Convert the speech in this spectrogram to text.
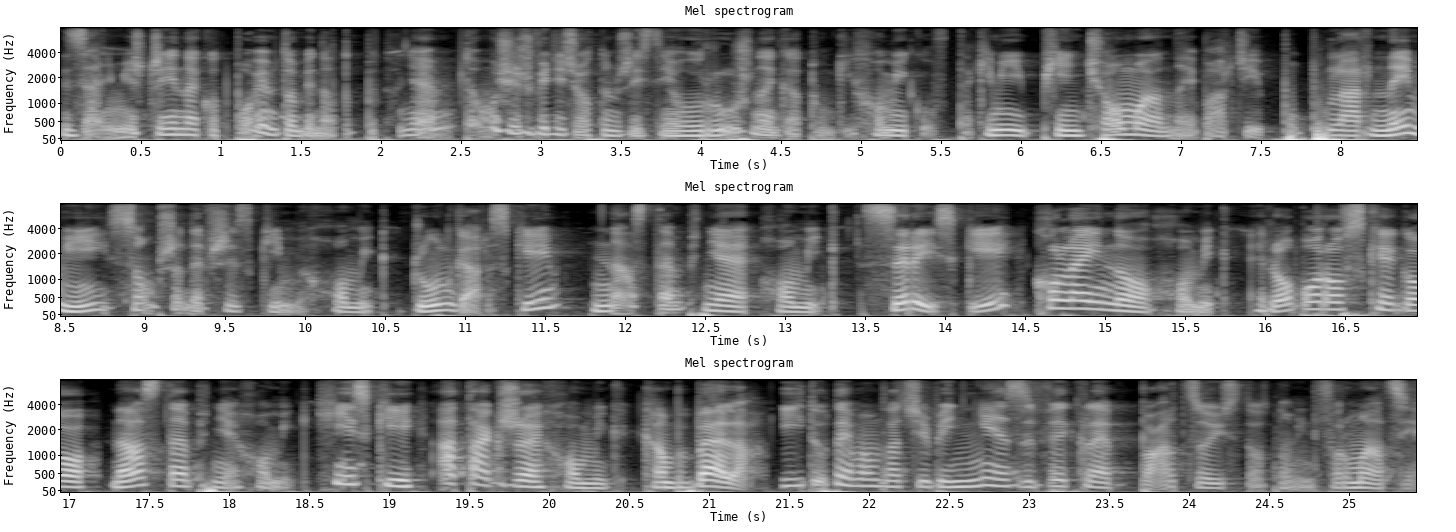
Zanim jeszcze jednak odpowiem Tobie na to pytanie, to musisz wiedzieć o tym, że istnieją różne gatunki chomików. Takimi pięcioma najbardziej popularnymi są przede wszystkim chomik dżungarski, następnie chomik syryjski, kolejno chomik roborowskiego, następnie chomik chiński, a także chomik Campbella. I tutaj mam dla Ciebie niezwykle bardzo istotną informację,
